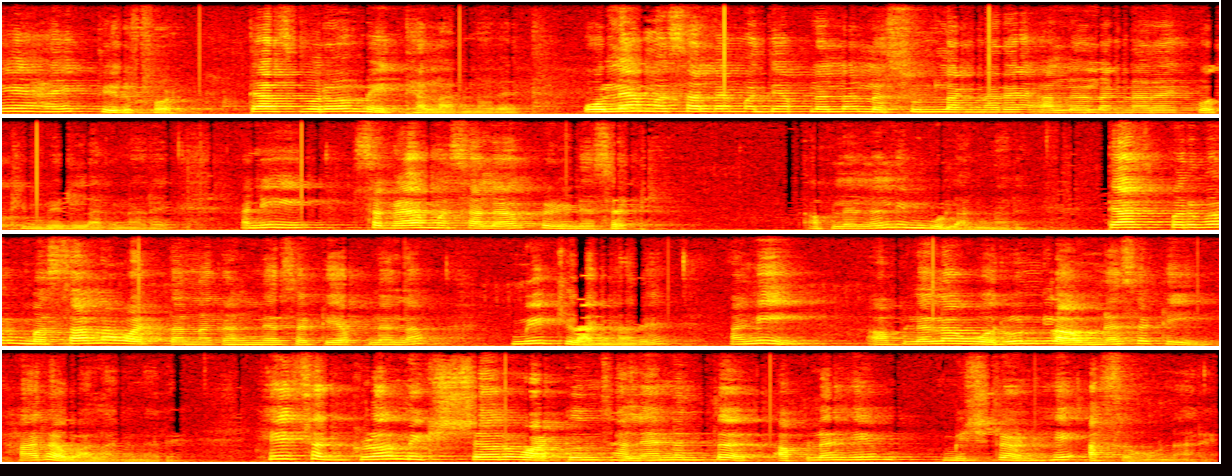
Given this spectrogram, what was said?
हे आहे तिरफळ त्याचबरोबर मेथ्या लागणार आहे. ओल्या मसाल्यामध्ये आपल्याला लसूण लागणार आहे आलं लागणार आहे कोथिंबीर लागणार आहे. आणि सगळ्या मसाल्यावर पिळण्यासाठी आपल्याला लिंबू लागणार आहे. त्याचबरोबर मसाला वाटताना घालण्यासाठी आपल्याला मीठ लागणार आहे. आणि आपल्याला वरून लावण्यासाठी हा रवा लागणार आहे. हे सगळं मिक्सचर वाटून झाल्यानंतर आपलं हे मिश्रण हे असं होणार आहे.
